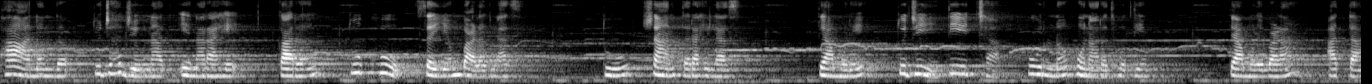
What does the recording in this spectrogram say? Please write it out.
हा आनंद तुझ्या जीवनात येणार आहे कारण तू खूप संयम बाळगलास. तू शांत राहिलास. त्यामुळे तुझी ती इच्छा पूर्ण होणारच होती. त्यामुळे बाळा आता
